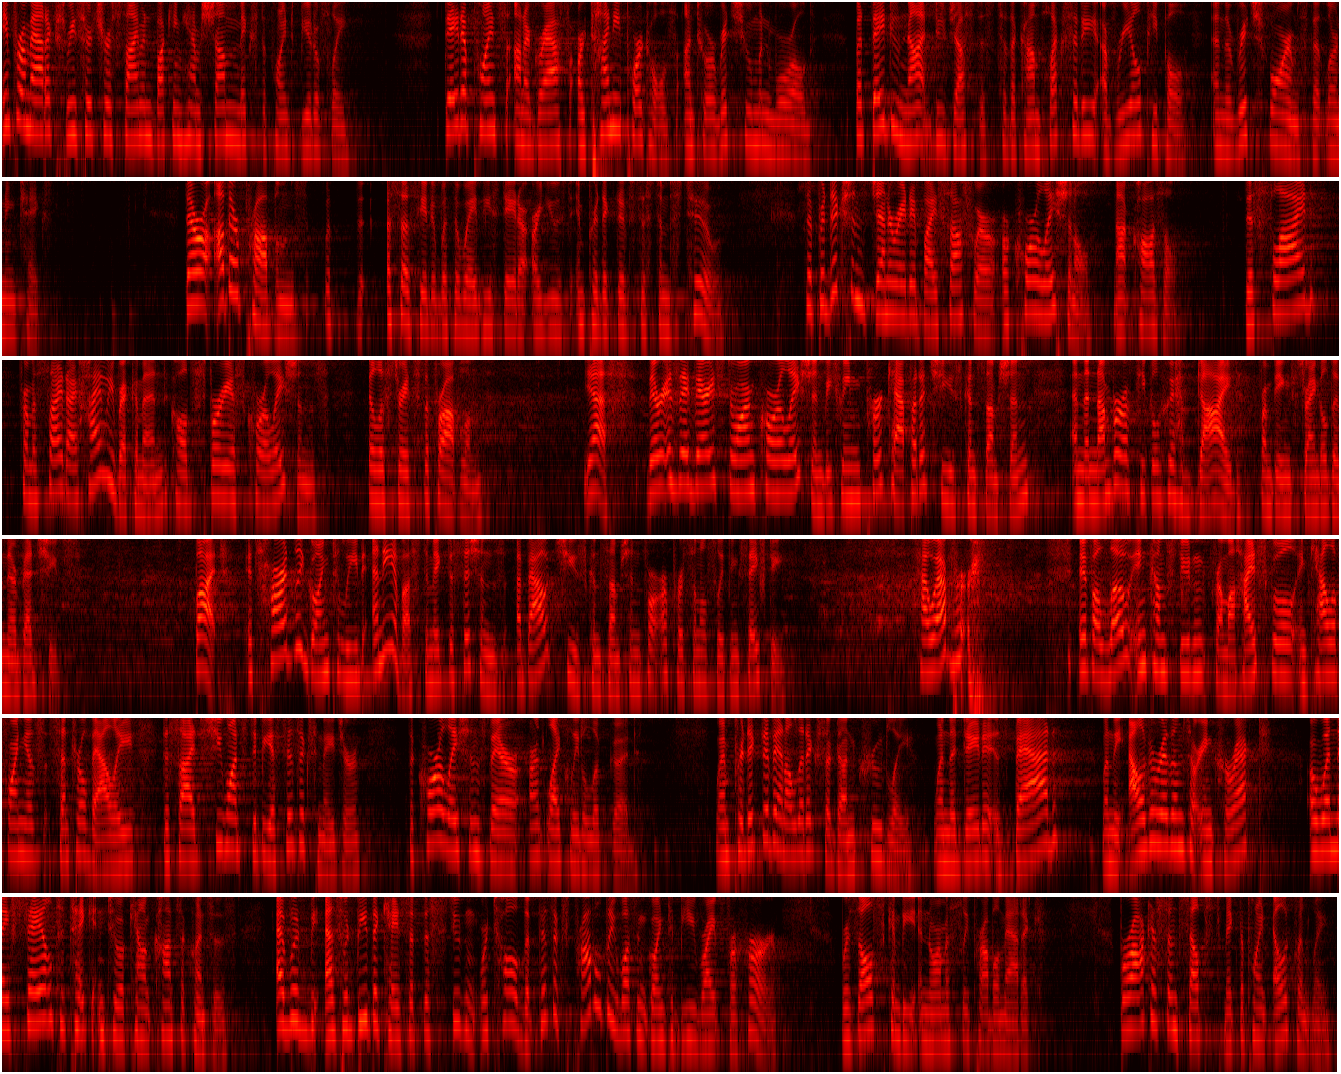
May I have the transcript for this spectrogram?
Informatics researcher Simon Buckingham Shum makes the point beautifully. Data points on a graph are tiny portals onto a rich human world, but they do not do justice to the complexity of real people and the rich forms that learning takes. There are other problems with the, associated with the way these data are used in predictive systems too. The predictions generated by software are correlational, not causal. This slide, from a site I highly recommend called Spurious Correlations, illustrates the problem. Yes, there is a very strong correlation between per capita cheese consumption and the number of people who have died from being strangled in their bed sheets. But it's hardly going to lead any of us to make decisions about cheese consumption for our personal sleeping safety. However, if a low income student from a high school in California's Central Valley decides she wants to be a physics major, the correlations there aren't likely to look good. When predictive analytics are done crudely, when the data is bad, when the algorithms are incorrect, or when they fail to take into account consequences, would be, as would be the case if the student were told that physics probably wasn't going to be right for her, results can be enormously problematic. Barocas and Selbst make the point eloquently.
